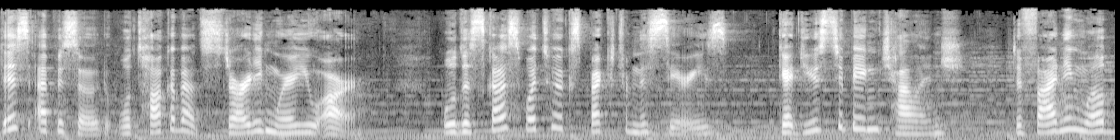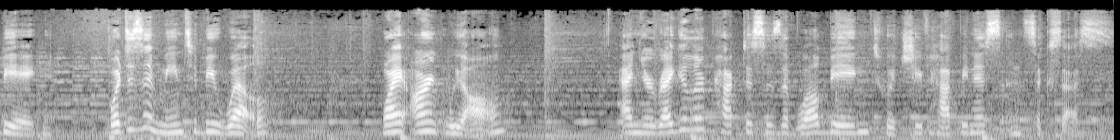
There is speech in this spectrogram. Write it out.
This episode will talk about starting where you are. We'll discuss what to expect from this series Get used to being challenged, defining well being, what does it mean to be well, why aren't we all, and your regular practices of well being to achieve happiness and success.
